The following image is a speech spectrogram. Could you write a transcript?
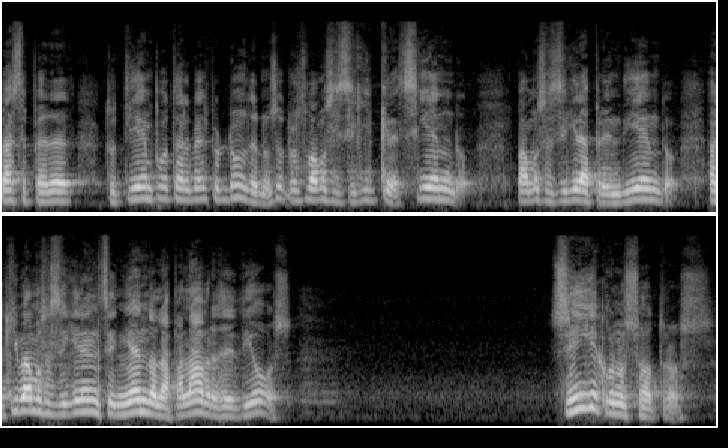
Vas a perder tu tiempo tal vez, pero no, de nosotros vamos a seguir creciendo, vamos a seguir aprendiendo. Aquí vamos a seguir enseñando la palabra de Dios. Sigue con nosotros.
